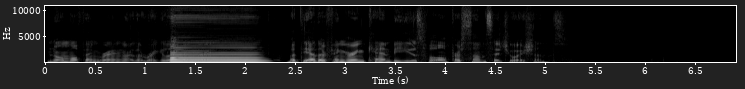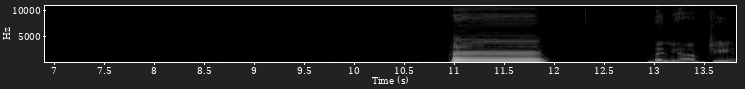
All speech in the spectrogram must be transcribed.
normal fingering or the regular fingering but the other fingering can be useful for some situations. Then you have G.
